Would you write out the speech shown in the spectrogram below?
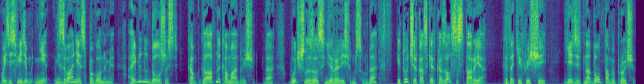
мы здесь видим не, не звание с погонами, а именно должность ком- главнокомандующим, да, больше назывался генералиссимусом, да, и тот Черкасский отказался старый для таких вещей, ездить на дом там и прочее.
